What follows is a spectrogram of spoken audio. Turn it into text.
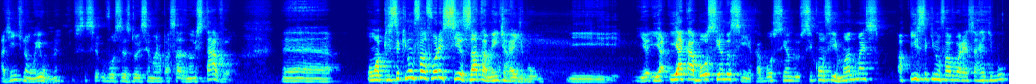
A gente não, eu, né? Vocês dois semana passada não estavam. É, uma pista que não favorecia exatamente a Red Bull. E, e, e, acabou sendo assim, acabou sendo se confirmando, mas a pista que não favorece a Red Bull,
